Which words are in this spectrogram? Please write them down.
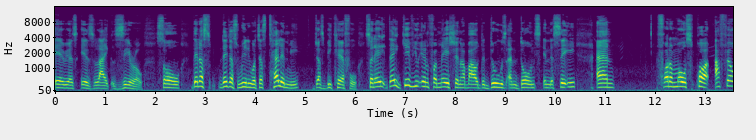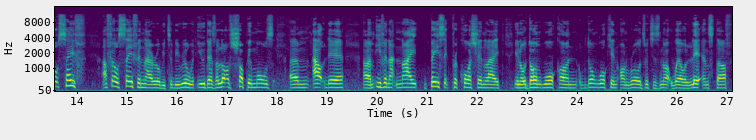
areas is like zero. So they just, they just really were just telling me just be careful. So they, they give you information about the do's and don'ts in the city. And for the most part, I felt safe. I felt safe in Nairobi, to be real with you. There's a lot of shopping malls um, out there. Um, even at night, basic precaution like you know, don't walk on, don't walk in on roads which is not well lit and stuff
